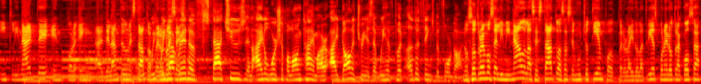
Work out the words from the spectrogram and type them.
inclinarte en, por- en, eh, delante de una estatua, We, pero we no es got rid eso. of statues and idol worship a long time. Our idolatry is that we have put other things before God. Nosotros hemos eliminado las estatuas hace mucho tiempo, pero la idolatría es poner otra cosa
